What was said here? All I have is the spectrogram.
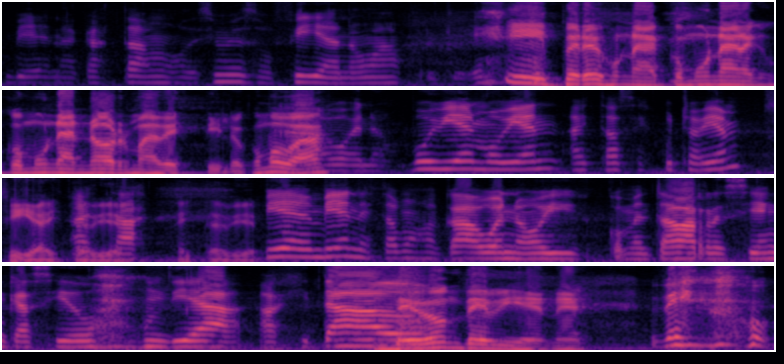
Bien, acá estamos. Decime Sofía nomás. Porque... Sí, pero es una como, una como una norma de estilo. ¿Cómo va? Ah, bueno, muy bien, muy bien. Ahí está, ¿se escucha bien? Sí, ahí está bien. Ahí está bien. Bien, bien, estamos acá. Bueno, hoy comentaba recién que ha sido un día agitado. ¿De dónde viene? Vengo,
